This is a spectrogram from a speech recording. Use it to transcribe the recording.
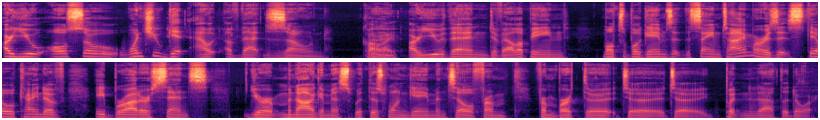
are you also once you get out of that zone, call Mm. it, are you then developing multiple games at the same time, or is it still kind of a broader sense? You're monogamous with this one game until from from birth to to to putting it out the door.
